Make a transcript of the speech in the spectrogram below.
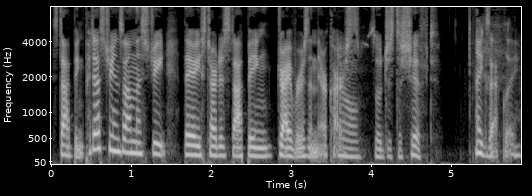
stopping pedestrians on the street, they started stopping drivers in their cars. Oh, so just a shift. Exactly.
